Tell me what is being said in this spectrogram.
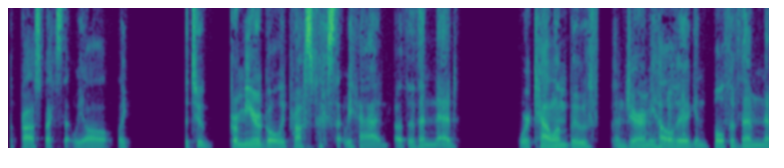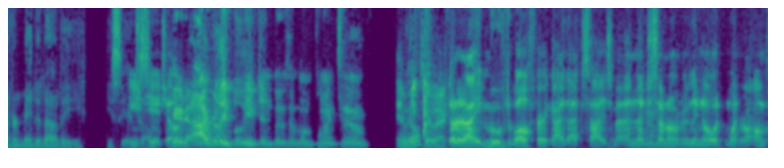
the prospects that we all like the two premier goalie prospects that we had other than Ned were Callum Booth and Jeremy Helvig and both of them never made it out of the ECHL. ECHL. Dude, I really believed in Booth at one point, too. yeah, we me all too. did. Actually. So did I. He moved well for a guy that size, man. I just Yeah. I don't really know what went wrong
